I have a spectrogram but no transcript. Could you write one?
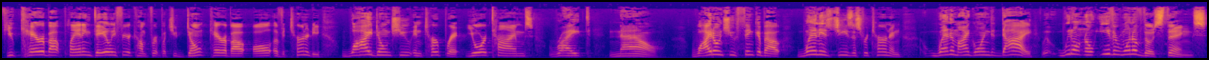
If you care about planning daily for your comfort, but you don't care about all of eternity, why don't you interpret your times right now? Why don't you think about when is Jesus returning? When am I going to die? We don't know either one of those things.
